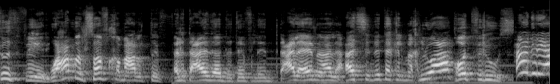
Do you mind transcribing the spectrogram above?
tooth fairy. وعمل صفقة مع الطفل. قال له تعالى ده طفل انت. تعالى هنا هلا هات سنتك المخلوعة. خد فلوس. يا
